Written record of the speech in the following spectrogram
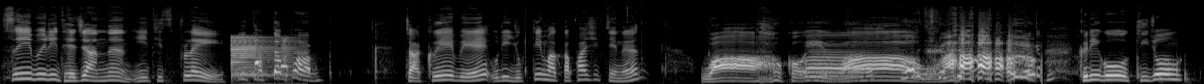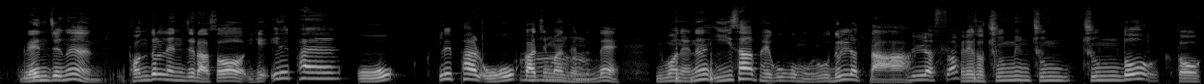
swivel이 되지 않는 이 디스플레이. 이 답답함. 자, 그에 비해 우리 6D 마카 80D는 wow, 거의 와. wow. wow. 그리고 기존 렌즈는 번들 렌즈라서 이게 185, 1855까지만 음, 음. 됐는데 이번에는 24150으로 늘렸다. 늘렸어? 그래서 줌, 줌, 줌도 더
